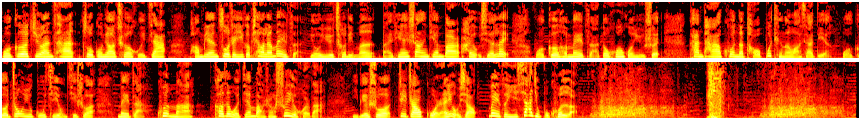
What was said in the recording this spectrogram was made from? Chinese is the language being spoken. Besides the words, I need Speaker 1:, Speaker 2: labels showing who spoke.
Speaker 1: 我哥聚完餐坐公交车回家，旁边坐着一个漂亮妹子。由于车里闷，白天上一天班还有些累，我哥和妹子啊都昏昏欲睡。看他困得头不停地往下点，我哥终于鼓起勇气说：“妹子，困吗？靠在我肩膀上睡一会儿吧。”你别说，这招果然有效，妹子一下就不困了。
